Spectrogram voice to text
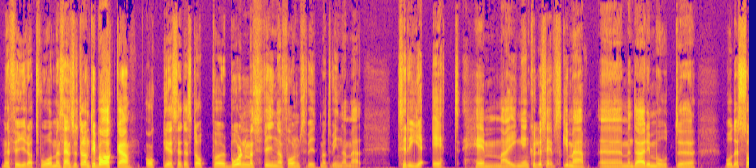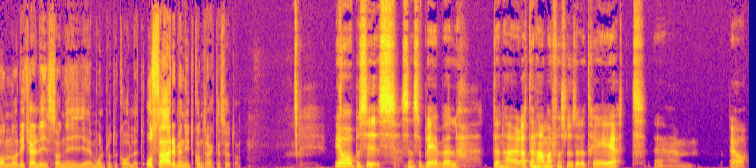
med 4-2. Men sen så de tillbaka och eh, sätter stopp för Bournemouths fina formsvit med att vinna med 3-1 hemma. Ingen Kulusevski med, eh, men däremot både Son och Richard Lison i eh, målprotokollet. Och Sarr med nytt kontrakt dessutom. Ja, precis. Sen så blev väl den här, att den här matchen slutade 3-1. Eh, ja,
